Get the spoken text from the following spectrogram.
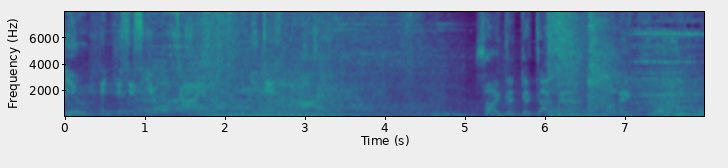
You think this is your time? It is mine. Psychic detective coming through!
